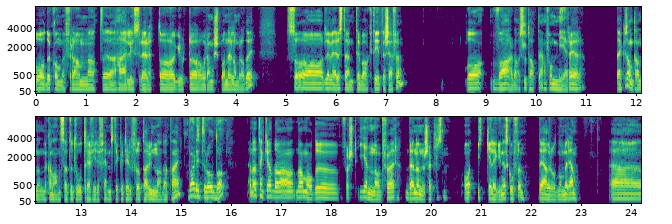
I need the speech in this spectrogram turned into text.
og det kommer fram at uh, her lyser det rødt og gult og oransje på en del områder, så leveres den tilbake til IT-sjefen. Og hva er da resultatet? Han får mer å gjøre. Det er ikke sånn at han kan ansette to, tre, fire, fem stykker til for å ta unna dette her. Hva er ditt råd da? Ja, da tenker jeg da, da må du først gjennomføre den undersøkelsen, og ikke legge den i skuffen. Det er råd nummer én. Eh,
